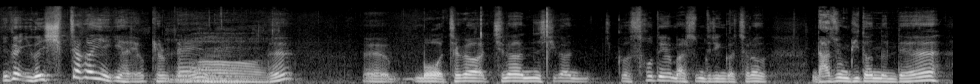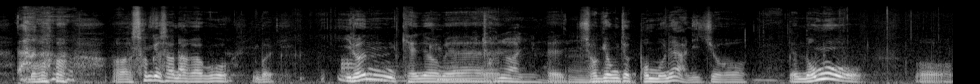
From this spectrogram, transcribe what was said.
그러니까 이건 십자가 얘기예요, 결국. 네. 예? 예, 뭐 제가 지난 시간 그 소도에 말씀드린 것처럼 나중 믿었는데 뭐 어, 선교사 나가고 뭐 이런 개념의 전혀 아닌 거. 예, 적용적 본문이 아니죠. 너무 어,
